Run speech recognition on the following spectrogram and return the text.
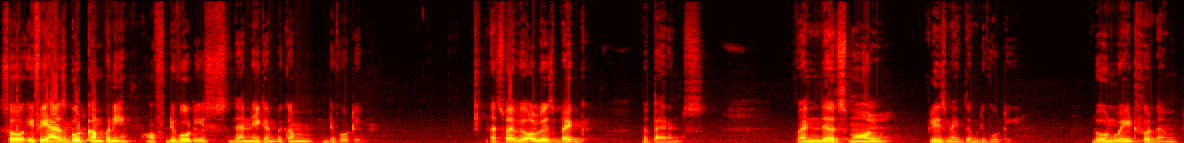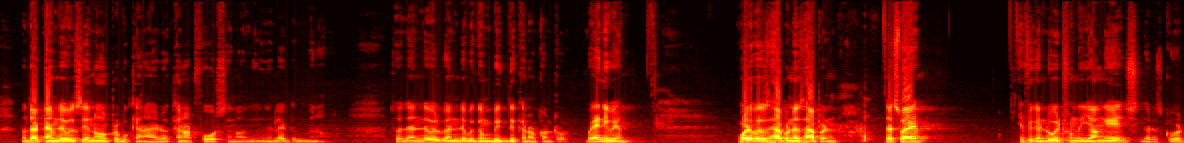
So, if he has good company of devotees, then he can become devotee. That's why we always beg the parents when they are small, please make them devotee. Don't wait for them. that time they will say, No, Prabhu, can I cannot force, you know, let them, you know. So then they will, when they become big, they cannot control. But anyway, whatever has happened has happened. That's why if you can do it from the young age, that is good.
